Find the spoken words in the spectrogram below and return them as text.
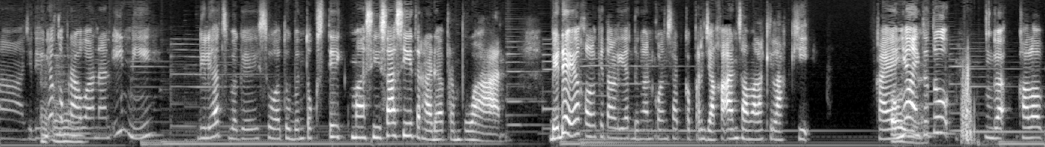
Nah, jadinya keperawanan ini dilihat sebagai suatu bentuk stigmatisasi terhadap perempuan. Beda ya kalau kita lihat dengan konsep keperjakaan sama laki-laki. Kayaknya Oh, iya. itu tuh nggak kalau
